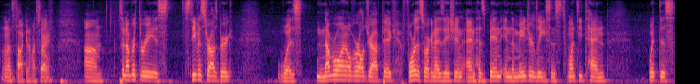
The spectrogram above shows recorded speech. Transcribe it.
when I was talking to myself. Um, so number three is Stephen Strasburg was number one overall draft pick for this organization and has been in the major league since 2010 with this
